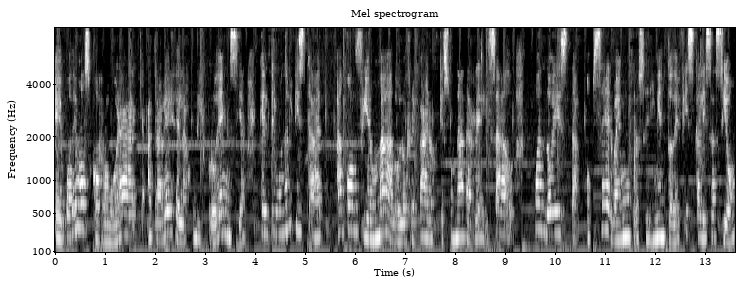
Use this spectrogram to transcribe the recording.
eh, podemos corroborar a través de la jurisprudencia que el Tribunal Fiscal ha confirmado los reparos que Sonada ha realizado cuando ésta observa en un procedimiento de fiscalización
